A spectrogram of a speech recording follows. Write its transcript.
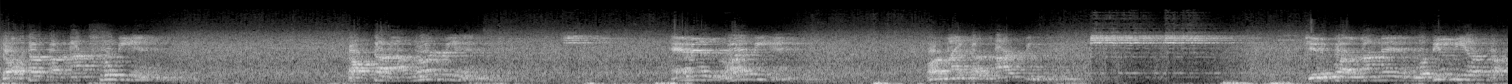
ڈاکٹر برناکشو بھی ہیں۔ ڈاکٹر آبلوڈ بھی ہیں۔ ایم ایل رائے بھی ہیں۔ اور مائیکل ہارٹ بھی ہیں۔ جن کو اللہ نے وہ دل دیا تھا۔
